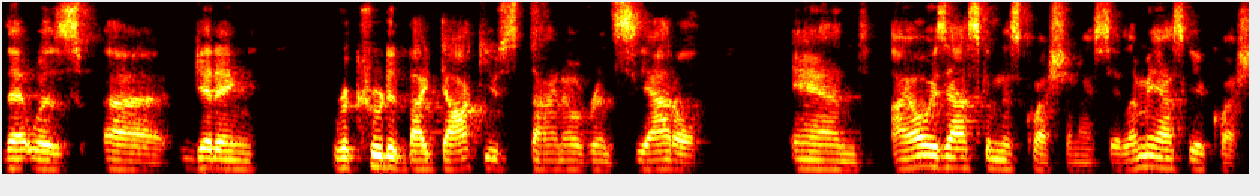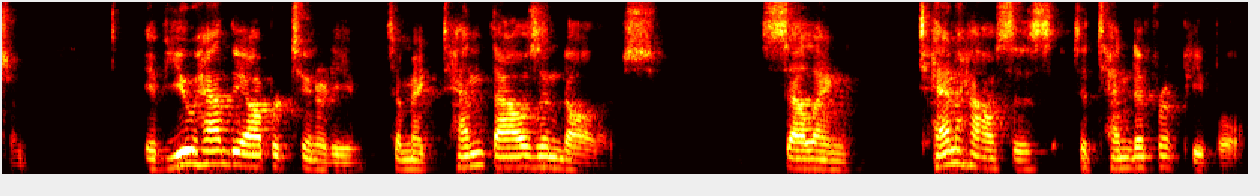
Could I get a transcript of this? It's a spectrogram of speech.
that was uh, getting recruited by DocuSign over in Seattle. And I always ask him this question. I say, let me ask you a question. If you had the opportunity to make $10,000 selling 10 houses to 10 different people,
